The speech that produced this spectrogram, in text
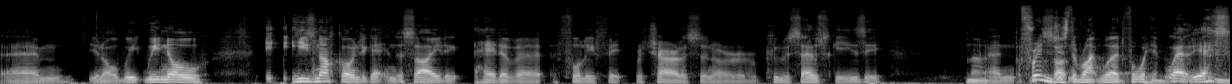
Um, you know, we, we know he's not going to get in the side ahead of a fully fit Richarlison or Kulusevski, is he? No, and fringe is the right word for him. Well, yes.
